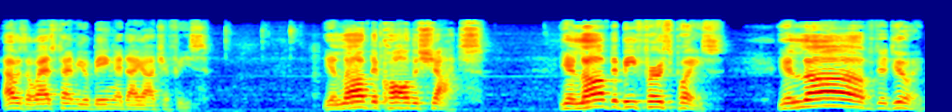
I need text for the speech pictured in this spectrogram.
How was the last time you were being a Diotrephes? You love to call the shots. You love to be first place. You love to do it.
